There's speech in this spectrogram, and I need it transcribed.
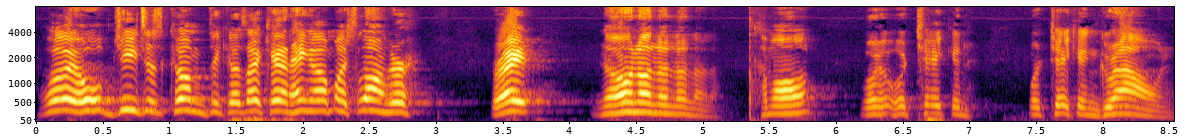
Well, I hope Jesus comes because I can't hang out much longer. Right? No, no, no, no, no, no. Come on. We're, we're, taking, we're taking ground.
